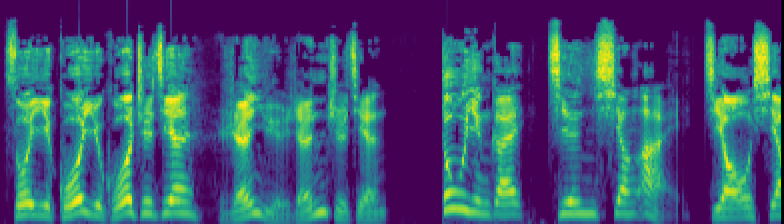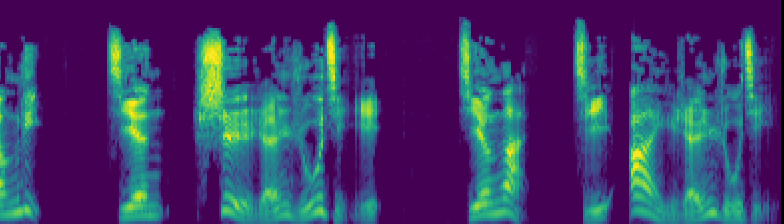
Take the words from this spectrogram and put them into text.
所以，国与国之间，人与人之间。都应该兼相爱，交相利，兼视人如己，兼爱即爱人如己，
